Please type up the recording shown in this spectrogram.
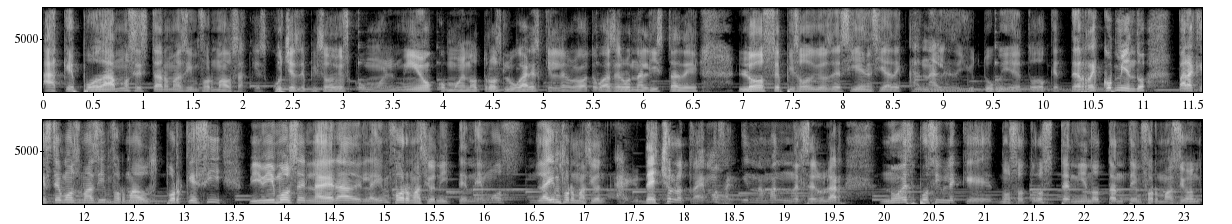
a que podamos estar más informados, a que escuches episodios como el mío, como en otros lugares que luego te voy a hacer una lista de los episodios de ciencia, de canales de YouTube y de todo que te recomiendo para que estemos más informados, porque sí, vivimos en la era de la información y tenemos la información, de hecho lo traemos aquí en la mano, en el celular, no es posible que nosotros teniendo tanta información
